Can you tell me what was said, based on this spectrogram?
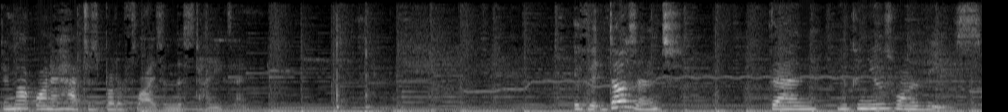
they're not going to hatch as butterflies in this tiny thing. If it doesn't, then you can use one of these.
